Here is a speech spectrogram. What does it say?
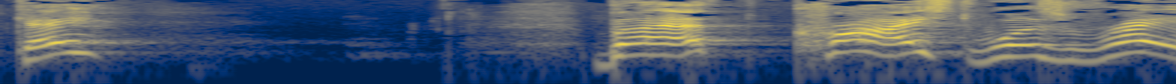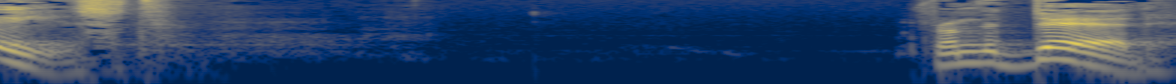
Okay? But Christ was raised from the dead.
